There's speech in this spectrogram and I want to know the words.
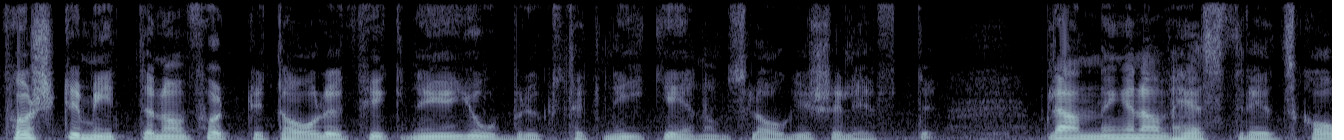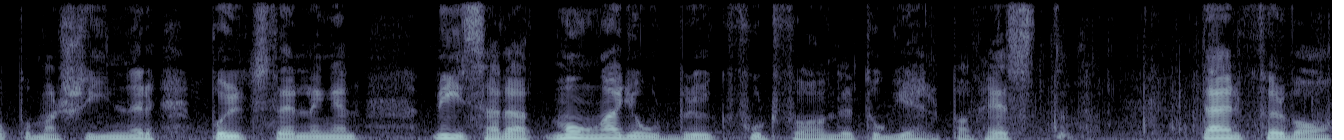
Först i mitten av 40-talet fick ny jordbruksteknik genomslag i Skellefteå. Blandningen av hästredskap och maskiner på utställningen visade att många jordbruk fortfarande tog hjälp av hästen. Därför var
